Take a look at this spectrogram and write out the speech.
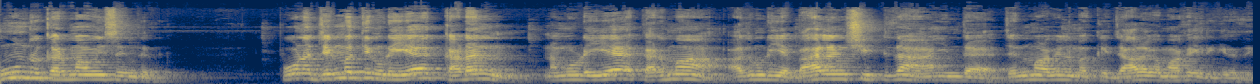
மூன்று கர்மாவையும் சேர்ந்தது. போன ஜென்மத்தினுடைய கடன் நம்முடைய கர்மா அதனுடைய பேலன்ஸ் ஷீட் தான் இந்த ஜென்மாவில் நமக்கு ஜாதகமாக இருக்கிறது.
